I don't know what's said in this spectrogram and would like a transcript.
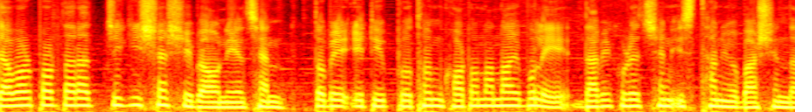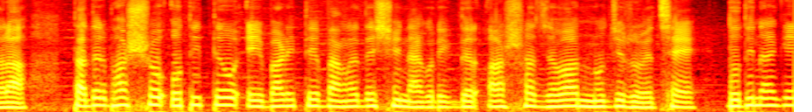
যাওয়ার পর তারা চিকিৎসা সেবাও নিয়েছেন। তবে এটি প্রথম ঘটনা নয় বলে দাবি করেছেন স্থানীয় বাসিন্দারা। তাদের ভাষ্য, অতীতেও এই বাড়িতে বাংলাদেশি নাগরিকদের আসা যাওয়ার নজির রয়েছে। দুদিন আগে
